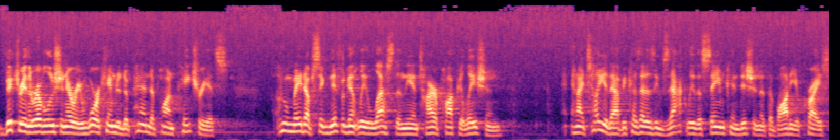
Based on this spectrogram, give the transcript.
victory in the Revolutionary War came to depend upon patriots who made up significantly less than the entire population. And I tell you that because that is exactly the same condition that the body of Christ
